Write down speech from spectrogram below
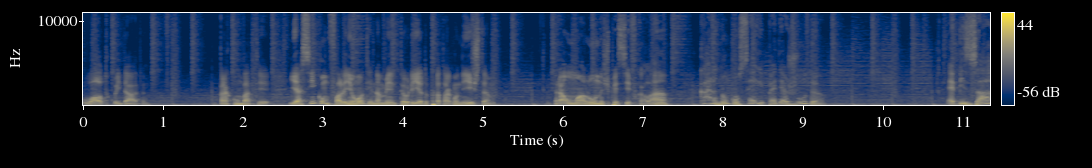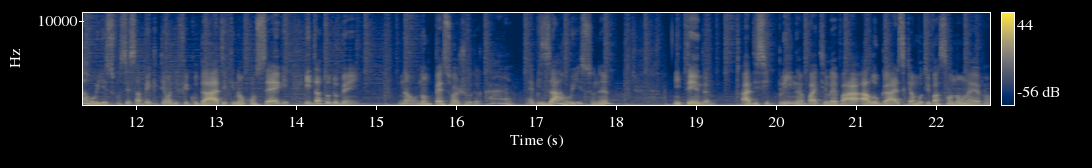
o autocuidado? Para combater. E assim como falei ontem na mentoria do protagonista, para um aluno específico lá, cara, não consegue, pede ajuda. É bizarro isso, você saber que tem uma dificuldade, que não consegue e tá tudo bem. Não, não peço ajuda. Cara, é bizarro isso, né? Entenda, a disciplina vai te levar a lugares que a motivação não leva.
